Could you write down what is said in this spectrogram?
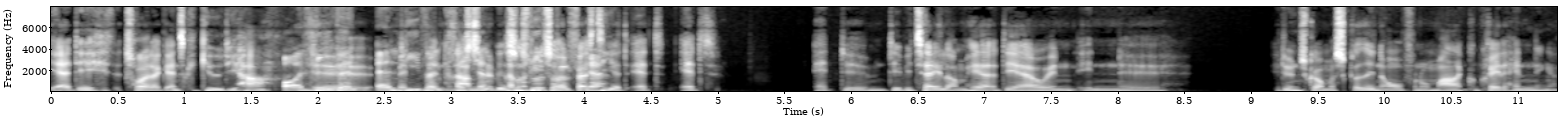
Ja, det tror jeg da ganske givet, de har. Og alligevel, øh, alligevel men, Christian... Men, jeg er så holde fast ja. i, at, at, at, at øh, det, vi taler om her, det er jo en, en, øh, et ønske om at skride ind over for nogle meget konkrete handlinger.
